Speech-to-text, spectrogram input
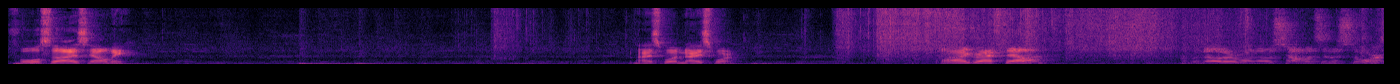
Full size helmet. Nice one, nice one. All right, Graf Dallin. Another one of those helmets in the store.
